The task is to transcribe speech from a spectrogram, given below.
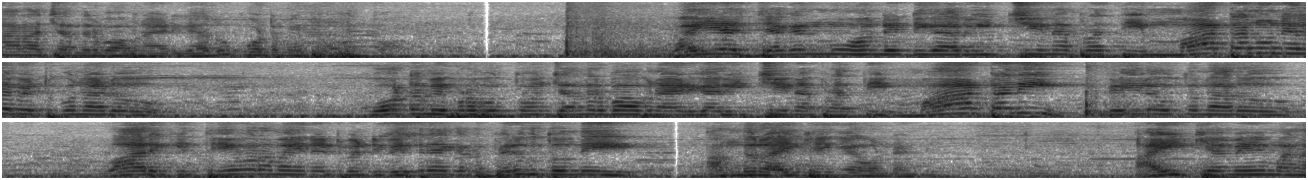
నారా చంద్రబాబు నాయుడు గారు కూటమి ప్రభుత్వం. వైఎస్ జగన్మోహన్ రెడ్డి గారు ఇచ్చిన ప్రతి మాటను నిలబెట్టుకున్నాడు. కూటమి ప్రభుత్వం చంద్రబాబు నాయుడు గారు ఇచ్చిన ప్రతి మాటని ఫెయిల్ అవుతున్నారు. వారికి తీవ్రమైనటువంటి వ్యతిరేకత పెరుగుతుంది. అందరూ ఐక్యంగా ఉండండి. ఐక్యమే మన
